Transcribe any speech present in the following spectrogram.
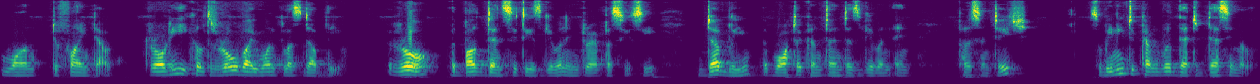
want to find out rho d equal to rho by 1 plus w. Rho, the bulk density is given in gram per cc. W, the water content is given in percentage. So we need to convert that to decimal.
